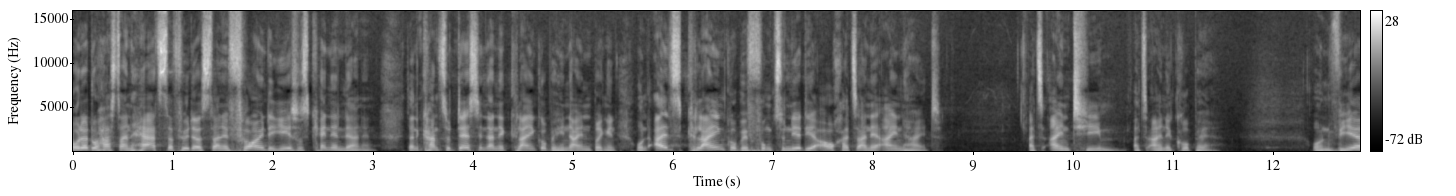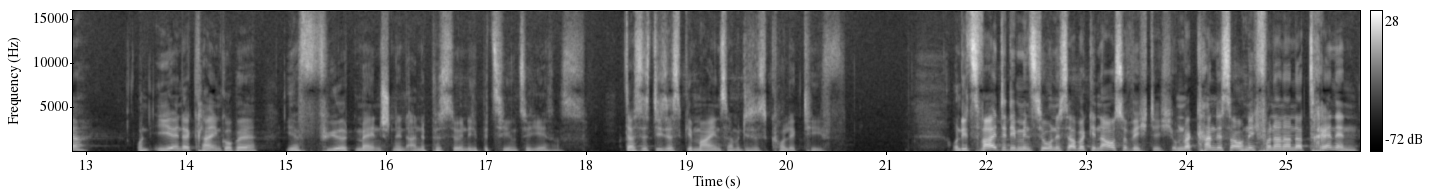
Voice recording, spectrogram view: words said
Oder du hast ein Herz dafür, dass deine Freunde Jesus kennenlernen. Dann kannst du das in deine Kleingruppe hineinbringen. Und als Kleingruppe funktioniert ihr auch als eine Einheit, als ein Team, als eine Gruppe. Und wir und ihr in der Kleingruppe, ihr führt Menschen in eine persönliche Beziehung zu Jesus. Das ist dieses Gemeinsame, dieses Kollektiv. Und die zweite Dimension ist aber genauso wichtig. Und man kann das auch nicht voneinander trennen.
